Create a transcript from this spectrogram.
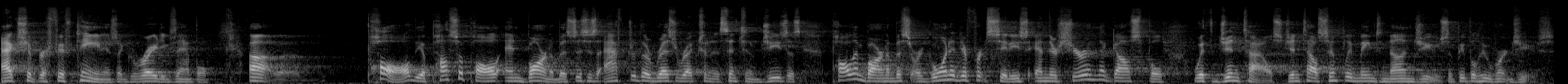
Acts chapter 15 is a great example. Uh, Paul, the Apostle Paul, and Barnabas, this is after the resurrection and ascension of Jesus. Paul and Barnabas are going to different cities and they're sharing the gospel with Gentiles. Gentiles simply means non Jews, so people who weren't Jews.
